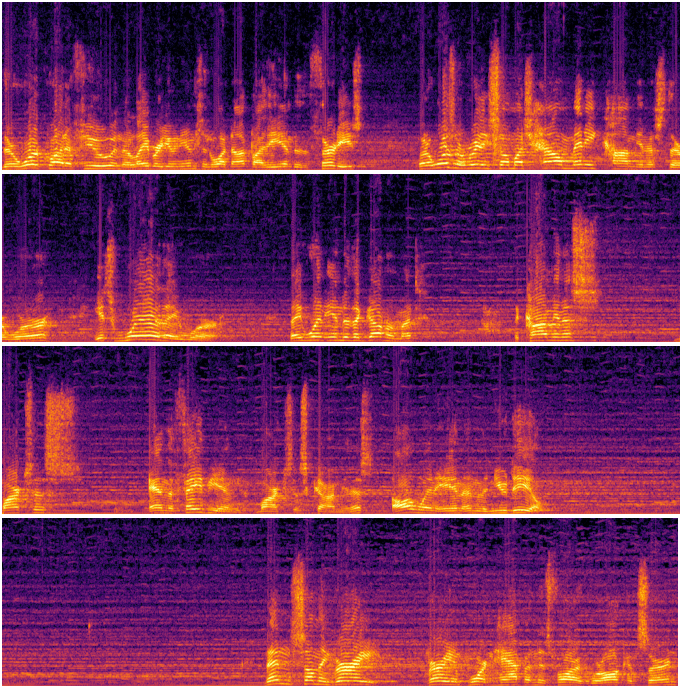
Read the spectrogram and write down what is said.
there were quite a few in the labor unions and whatnot by the end of the 30s, but it wasn't really so much how many communists there were, it's where they were. They went into the government, the communists, Marxists, and the Fabian Marxist communists all went in under the New Deal. Then something very, very important happened as far as we're all concerned.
